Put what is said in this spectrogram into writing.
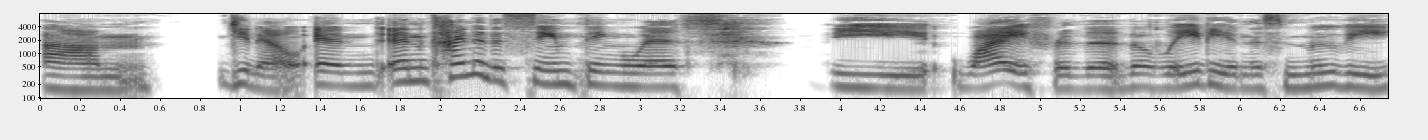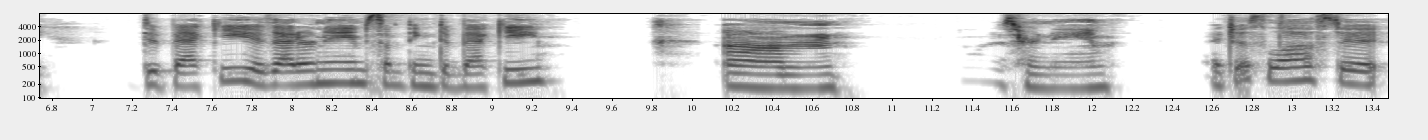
Um, you know, and and kind of the same thing with the wife or the the lady in this movie, Debicki. Is that her name? Something Debicki. Um, what is her name? I just lost it.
